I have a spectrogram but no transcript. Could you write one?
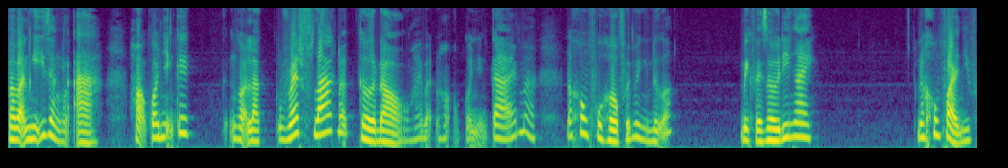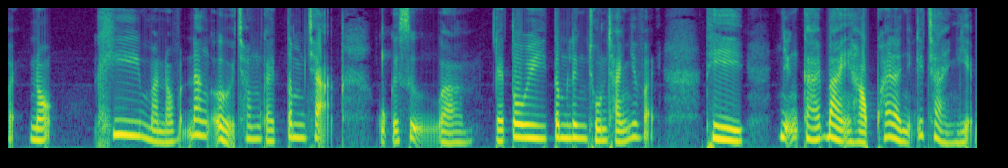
Và bạn nghĩ rằng là à họ có những cái gọi là red flag đó cờ đỏ hay bạn họ có những cái mà nó không phù hợp với mình nữa. Mình phải rời đi ngay. Nó không phải như vậy. Nó khi mà nó vẫn đang ở trong cái tâm trạng của cái sự uh, cái tôi tâm linh trốn tránh như vậy thì những cái bài học hay là những cái trải nghiệm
